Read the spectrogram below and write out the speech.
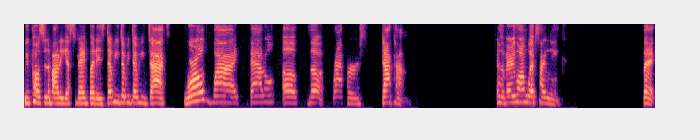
We posted about it yesterday, but it's www.worldwidebattleoftherappers.com. It's a very long website link, but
